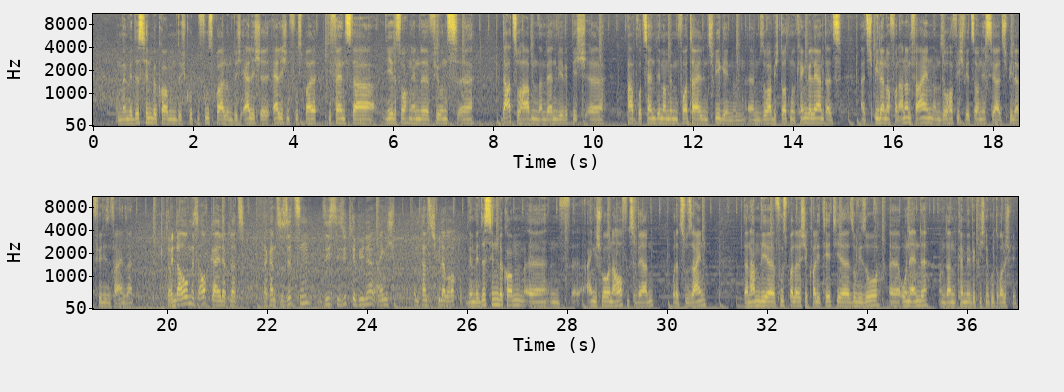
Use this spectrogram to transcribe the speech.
Und wenn wir das hinbekommen durch guten Fußball und durch ehrliche, ehrlichen Fußball, die Fans da jedes Wochenende für uns äh, da zu haben, dann werden wir wirklich äh, ein paar Prozent immer mit dem Vorteil ins Spiel gehen. Und ähm, so habe ich Dortmund kennengelernt als, als Spieler noch von anderen Vereinen und so hoffe ich, wird es auch nächstes Jahr als Spieler für diesen Verein sein. Ich glaube, da oben ist auch geil der Platz. Da kannst du sitzen, siehst die Südtribüne eigentlich und kannst das Spiel aber auch gucken. Wenn wir das hinbekommen, äh, ein äh, eingeschworener Haufen zu werden, oder zu sein. Dann haben wir fußballerische Qualität hier sowieso äh, ohne Ende und dann können wir wirklich eine gute Rolle spielen.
